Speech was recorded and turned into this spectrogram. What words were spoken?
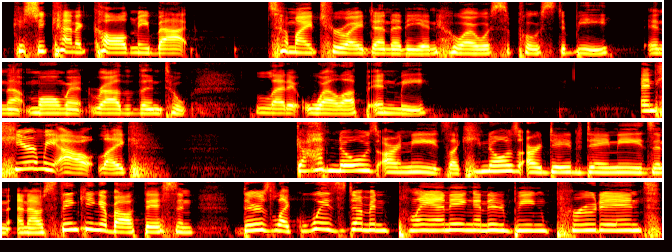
because she kind of called me back to my true identity and who I was supposed to be in that moment rather than to let it well up in me. And hear me out. Like, God knows our needs. Like, He knows our day to day needs. And, and I was thinking about this, and there's like wisdom in planning and in being prudent.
